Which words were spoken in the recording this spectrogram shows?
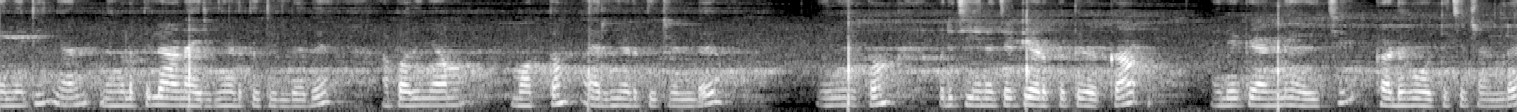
എന്നിട്ട് ഞാൻ നീളത്തിലാണ് അരിഞ്ഞെടുത്തിട്ടുള്ളത്. അപ്പോൾ അത് ഞാൻ മൊത്തം അരിഞ്ഞെടുത്തിട്ടുണ്ട്. ഇനിയിപ്പം ഒരു ചീനച്ചട്ടി അടുപ്പത്ത് വെക്കാം. അതിലേക്ക് എണ്ണ ഒഴിച്ച് കടുക് പൊട്ടിച്ചിട്ടുണ്ട്.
